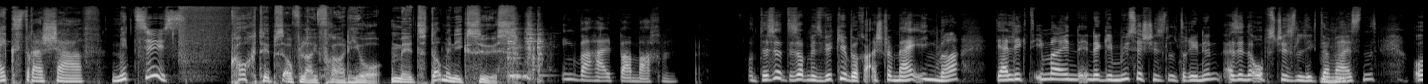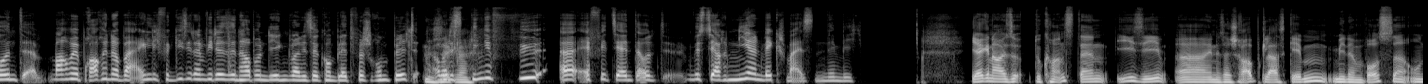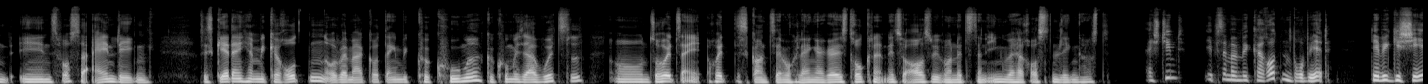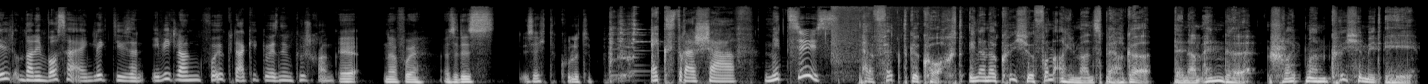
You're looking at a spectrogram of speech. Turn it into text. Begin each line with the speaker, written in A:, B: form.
A: Extra scharf mit Süß.
B: Kochtipps auf Live-Radio mit Dominik Süß.
C: Ingwer haltbar machen. Und das, das hat mich wirklich überrascht, weil mein Ingwer, der liegt immer in, in der Gemüseschüssel drinnen, also in der Obstschüssel liegt er meistens. Und äh, manchmal brauche ich ihn aber eigentlich, vergesse ich dann wieder, dass ich ihn habe und irgendwann ist er komplett verschrumpelt.
D: Ja,
C: aber das
D: klar.
C: ginge viel äh, effizienter und müsst ihr auch nie einen wegschmeißen, nämlich.
D: Ja, genau. Also du kannst dann easy äh, in so ein Schraubglas geben mit einem Wasser und ins Wasser einlegen. Das geht eigentlich mit Karotten oder man auch gerade mit Kurkuma. Kurkuma ist auch eine Wurzel. Und so hält das Ganze einfach länger. Gell? Es trocknet nicht so aus, wie wenn du jetzt dann irgendwer herausliegen hast.
C: Es stimmt, ich habe es einmal mit Karotten probiert. Die habe ich geschält und dann im Wasser eingelegt. Die sind ewig lang voll knackig gewesen im Kühlschrank.
D: Ja, na voll. Also das ist echt ein cooler Tipp.
A: Extra scharf mit Süß.
B: Perfekt gekocht in einer Küche von Eilmannsberger. Denn am Ende schreibt man Küche mit E.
